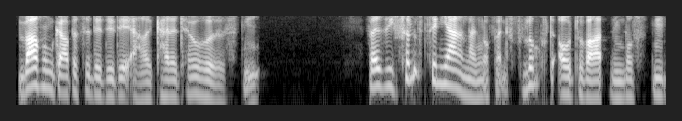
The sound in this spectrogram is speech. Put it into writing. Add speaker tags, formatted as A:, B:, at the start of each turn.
A: Warum gab es in der DDR keine Terroristen? Weil sie 15 Jahre lang auf ein Fluchtauto warten mussten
